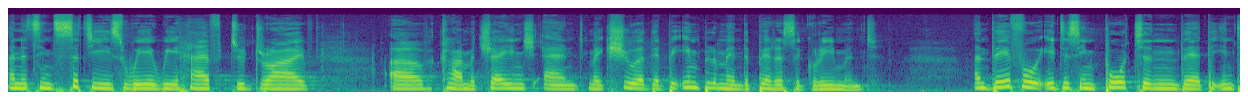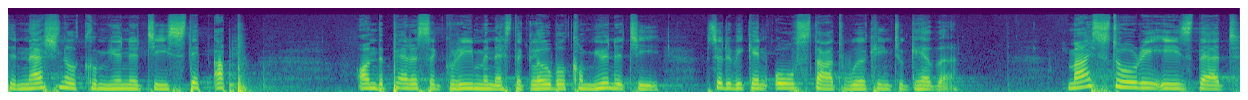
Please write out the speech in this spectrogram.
And it's in cities where we have to drive uh, climate change and make sure that we implement the Paris Agreement. And therefore, it is important that the international community step up on the Paris Agreement as the global community so that we can all start working together. My story is that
